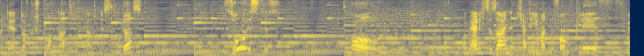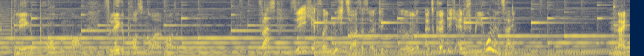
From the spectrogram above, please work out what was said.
von der Doc gesprochen hat, dann bist du das? So ist es. Oh. Um ehrlich zu sein, ich hatte jemanden vom Ple Pflegepersonal, Pflegepersonal erwartet. Was? Sehe ich etwa nicht so aus, als könnte, äh, als könnte ich eine Spionin sein? Nein,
